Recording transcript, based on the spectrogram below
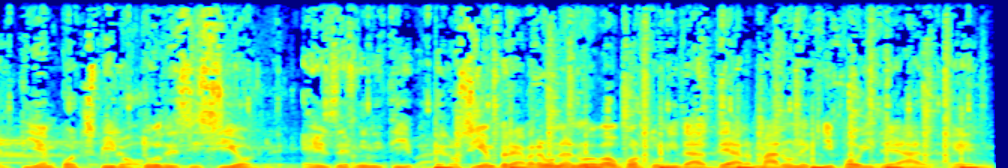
El tiempo expiró. Tu decisión es definitiva. Pero siempre habrá una nueva oportunidad de armar un equipo ideal en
